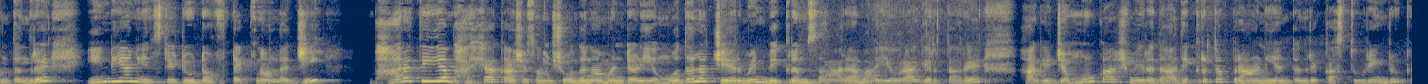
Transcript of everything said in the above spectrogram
ಅಂತಂದರೆ ಇಂಡಿಯನ್ ಇನ್ಸ್ಟಿಟ್ಯೂಟ್ ಆಫ್ ಟೆಕ್ನಾಲಜಿ, ಭಾರತೀಯ ಬಾಹ್ಯಾಕಾಶ ಸಂಶೋಧನಾ ಮಂಡಳಿಯ ಮೊದಲ ಚೇರ್ಮನ್ ವಿಕ್ರಮ್ ಸಾರಾಭಾಯಿಯವರಾಗಿರ್ತಾರೆ ಹಾಗೆ ಜಮ್ಮು ಕಾಶ್ಮೀರದ ಅಧಿಕೃತ ಪ್ರಾಣಿ ಅಂತಂದರೆ ಕಸ್ತೂರಿ ಮೃಗ.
